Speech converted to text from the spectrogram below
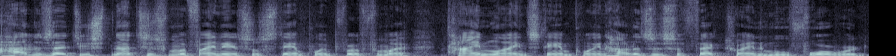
how does that just, not just from a financial standpoint, but from a timeline standpoint, how does this affect trying to move forward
